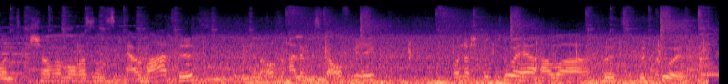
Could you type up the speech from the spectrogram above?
Und schauen wir mal, was uns erwartet. Wir sind auch alle ein bisschen aufgeregt von der Struktur her, aber wird, wird cool.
